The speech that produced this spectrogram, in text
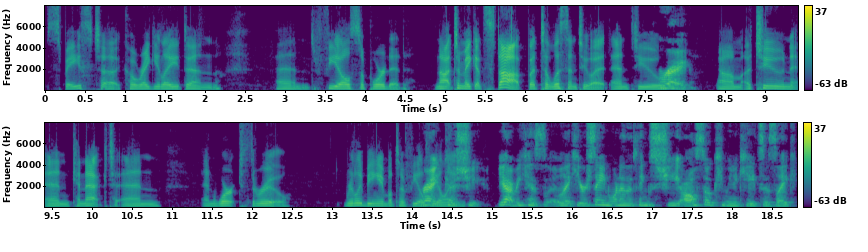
space to co-regulate and and feel supported not to make it stop but to listen to it and to right um, attune and connect and and work through really being able to feel right, feelings. She, yeah, because like you're saying, one of the things she also communicates is like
